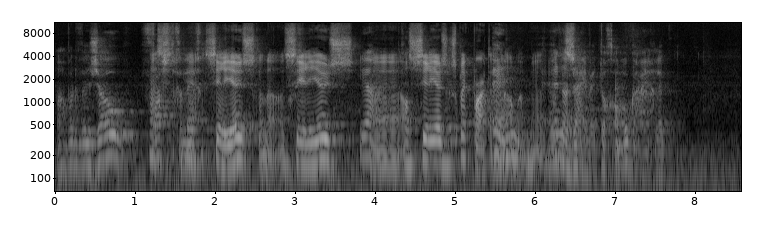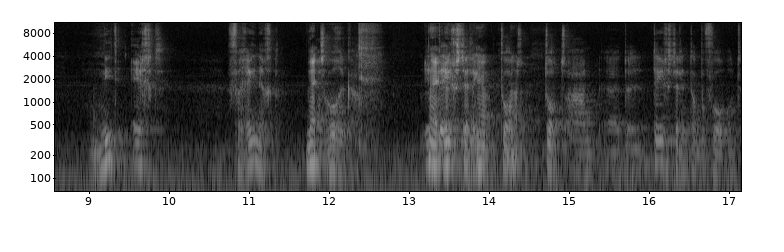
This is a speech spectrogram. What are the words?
waarom worden we zo vastgelegd? Ja, serieus, geno- serieus Ja. eh, als serieuze gesprekpartner En, genomen. En dan is- zijn we toch ook eigenlijk niet echt verenigd Nee. als horeca. In Nee, tegenstelling ja, tot, tot aan eh, de tegenstelling tot bijvoorbeeld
